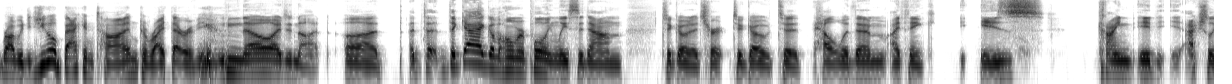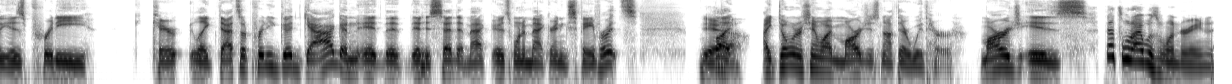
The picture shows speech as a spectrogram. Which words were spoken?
Robbie, did you go back in time to write that review? No, I did not. Uh, the the gag of Homer pulling Lisa down to go to church to go to hell with them, I think, is kind. It, it actually is pretty. Care like that's a pretty good gag, and it it, it is said that Matt it's one of Matt Groening's favorites. Yeah. But I don't understand why Marge is not there with her. Marge is. That's what I was wondering.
